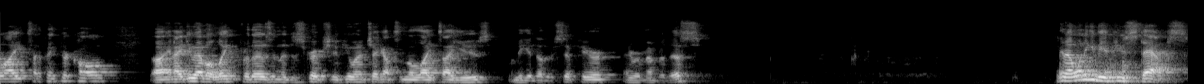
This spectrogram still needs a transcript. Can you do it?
lights, I think they're called. Uh, and I do have a link for those in the description if you want to check out some of the lights I use. Let me get another sip here and remember this. And I want to give you a few steps,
